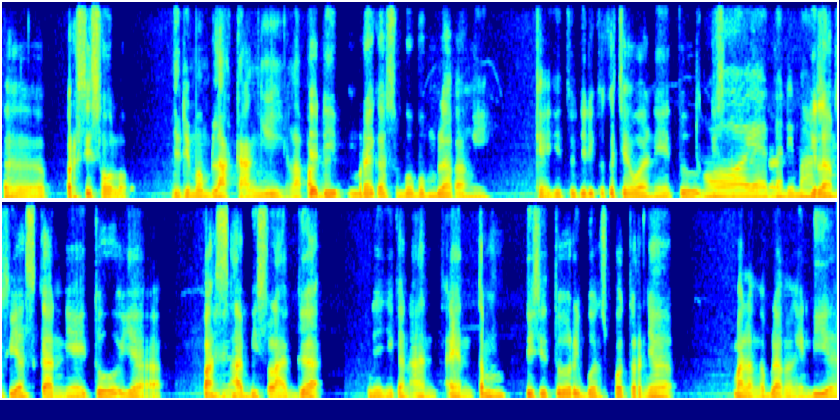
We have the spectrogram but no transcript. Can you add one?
eh, Persis Solo. jadi membelakangi lapangan Jadi mereka semua membelakangi kayak gitu. Jadi kekecewaannya itu oh ya tadi masuk sih dilampiaskannya itu ya pas abis laga menyanyikan an- anthem di situ ribuan supporternya malah ngebelakangin dia.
